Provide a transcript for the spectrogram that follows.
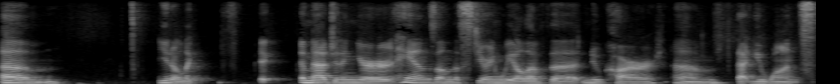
Um, you know, like imagining your hands on the steering wheel of the new car um, that you want.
